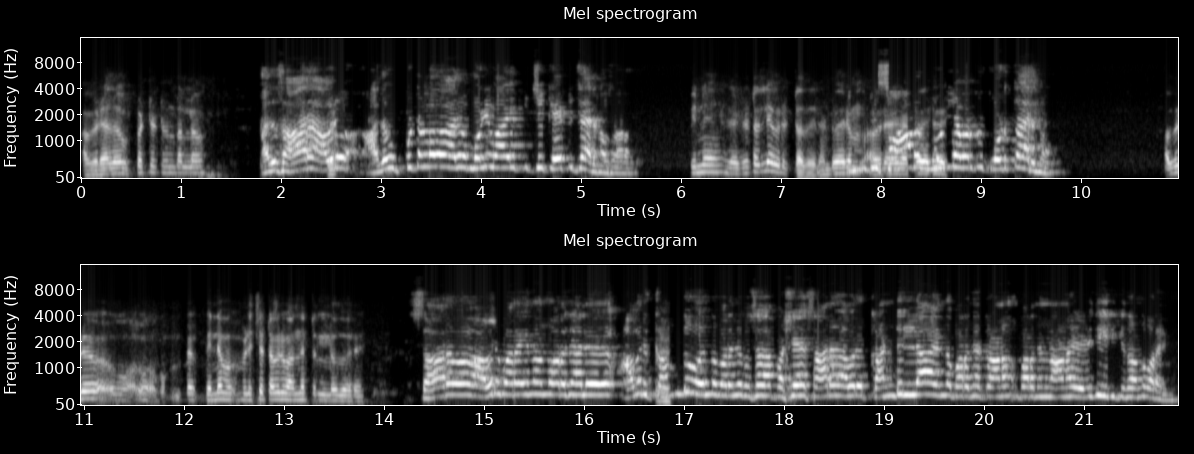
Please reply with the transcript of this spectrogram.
അവരത് ഒപ്പിട്ടിട്ടുണ്ടല്ലോ. അത് സാറ് അവർ അത് ഉപ്പിട്ടുള്ളത് ആര് മൊഴി വായിപ്പിച്ച് കേൾപ്പിച്ചായിരുന്നോ സാർ പിന്നെ കേട്ടിട്ടല്ലേ അവരിട്ടത്? രണ്ടുപേരും മൊഴി അവർക്ക് കൊടുത്തായിരുന്നോ? അവർ പിന്നെ വിളിച്ചിട്ട് അവർ വന്നിട്ടില്ലല്ലോ ഇതുവരെ. സാറ് അവർ പറയുന്നെന്ന് പറഞ്ഞാൽ അവർ കണ്ടു എന്ന് പറഞ്ഞു പക്ഷേ സാറ് അവർ കണ്ടില്ല എന്ന് പറഞ്ഞിട്ടാണ് പറഞ്ഞെന്നാണ് എഴുതിയിരിക്കുന്നതെന്ന് പറയുന്നു.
